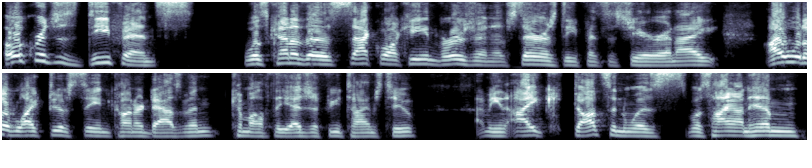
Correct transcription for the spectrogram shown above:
Oak Ridge's defense was kind of the Sac Joaquin version of Serra's defense this year, and I I would have liked to have seen Connor Dasman come off the edge a few times too. I mean, Ike Dotson was was high on him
